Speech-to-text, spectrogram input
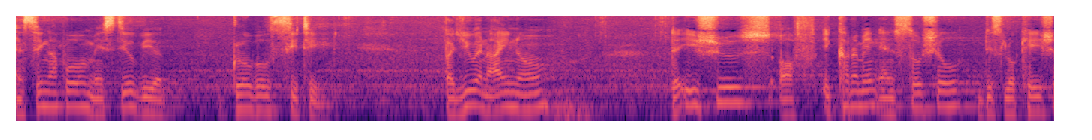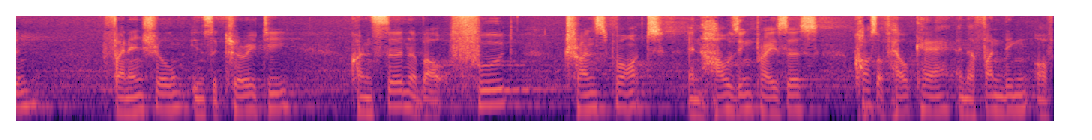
and Singapore may still be a global city. But you and I know the issues of economic and social dislocation, financial insecurity, concern about food, transport, and housing prices, cost of healthcare, and the funding of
